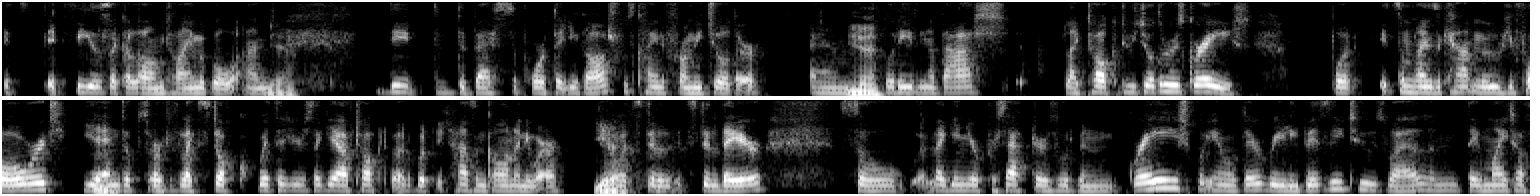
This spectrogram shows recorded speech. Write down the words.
it's it feels like a long time ago, and yeah, the the best support that you got was kind of from each other. Um, Yeah. but even at that, like talking to each other is great, but it sometimes it can't move you forward. You Mm. end up sort of like stuck with it. You're just like, yeah, I've talked about it, but it hasn't gone anywhere. Yeah. You know, it's still it's still there. So, like in your preceptors would have been great, but you know they're really busy too as well, and they might have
